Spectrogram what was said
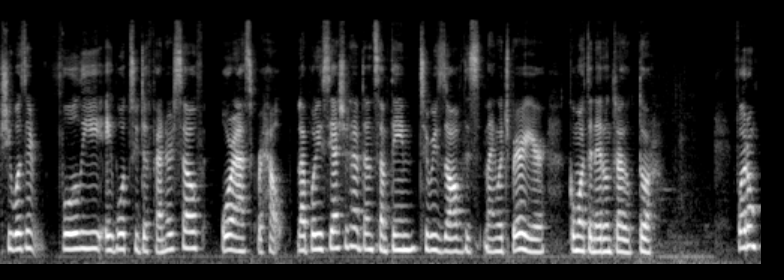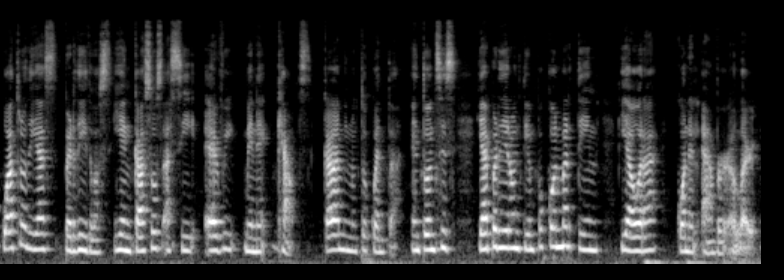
She wasn't fully able to defend herself or ask for help. La policía should have done something to resolve this language barrier, como tener un traductor. Fueron cuatro días perdidos y en casos así, every minute counts. Cada minuto cuenta. Entonces ya perdieron tiempo con Martín y ahora con el Amber Alert.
